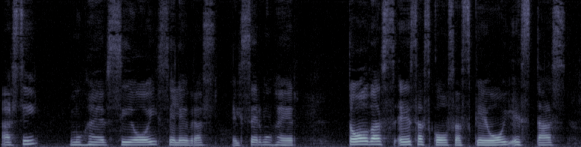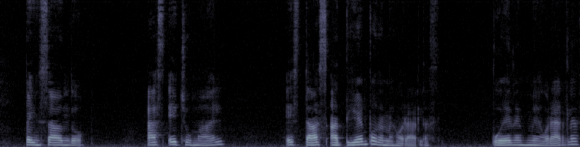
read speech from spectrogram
Así, mujer, si hoy celebras el ser mujer, todas esas cosas que hoy estás pensando, has hecho mal, estás a tiempo de mejorarlas. Puedes mejorarlas,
